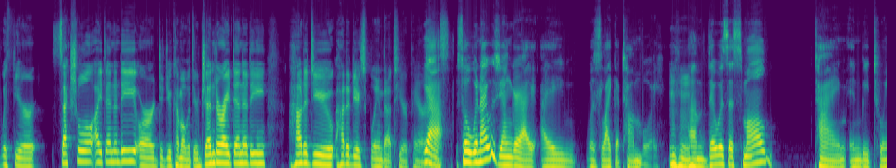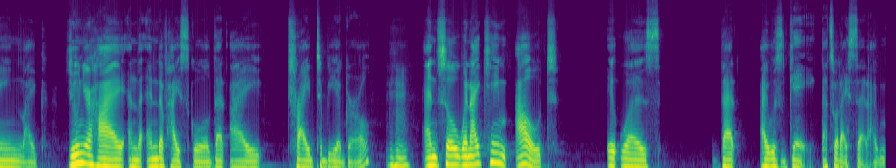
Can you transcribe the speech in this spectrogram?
with your sexual identity or did you come up with your gender identity? How did you how did you explain that to your parents? Yeah. So when I was younger, I, I was like a tomboy. Um, there was a small time in between like junior high and the end of high school that I tried to be a girl. And so when I came out, it was that I was gay. That's what I said. I'm,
